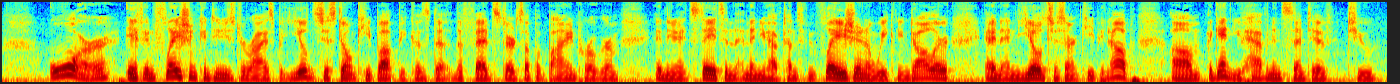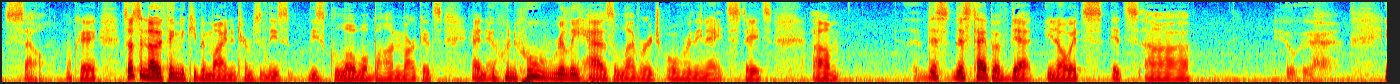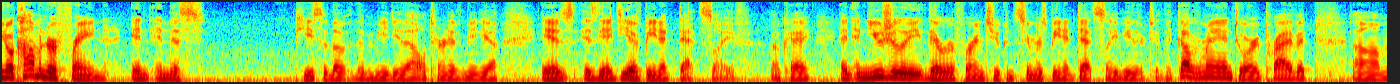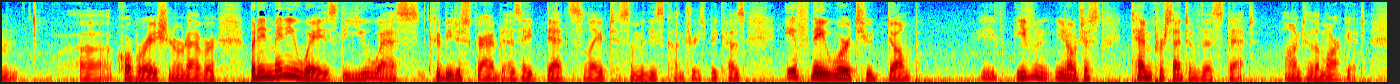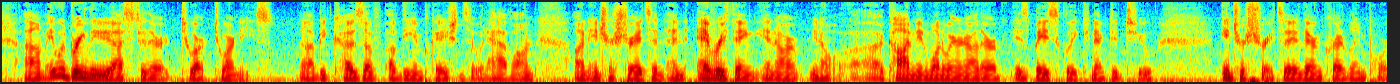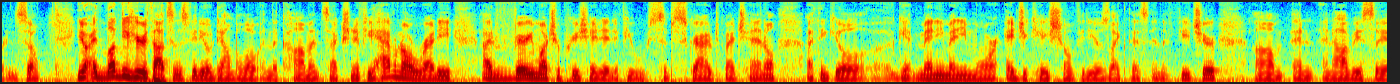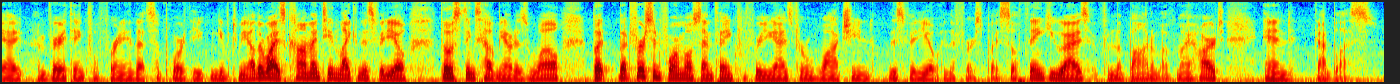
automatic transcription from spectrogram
or if inflation continues to rise, but yields just don't keep up because the, the Fed starts up a buying program in the United States, and, and then you have tons of inflation, a weakening dollar, and, and yields just aren't keeping up, um, again, you have an incentive to sell. Okay, so that's another thing to keep in mind in terms of these these global bond markets and who, really has leverage over the United States. Um, this this type of debt, you know, it's it's uh, you know, a common refrain in in this piece of the the media, the alternative media, is is the idea of being a debt slave. Okay, and and usually they're referring to consumers being a debt slave either to the government or a private um, uh, corporation or whatever. But in many ways, the U.S. could be described as a debt slave to some of these countries because if they were to dump even you know just 10% of this debt onto the market, um, it would bring the U.S. to their to our to our knees uh, because of, of the implications it would have on on interest rates and, and everything in our you know uh, economy in one way or another is basically connected to interest rates. They, they're incredibly important. So, you know, I'd love to hear your thoughts on this video down below in the comment section. If you haven't already, I'd very much appreciate it if you subscribe to my channel. I think you'll uh, get many, many more educational videos like this in the future. Um, and, and obviously, I, I'm very thankful for any of that support that you can give to me. Otherwise, commenting, liking this video, those things help me out as well. But, but first and foremost, I'm thankful for you guys for watching this video in the first place. So thank you guys from the bottom of my heart, and God bless.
